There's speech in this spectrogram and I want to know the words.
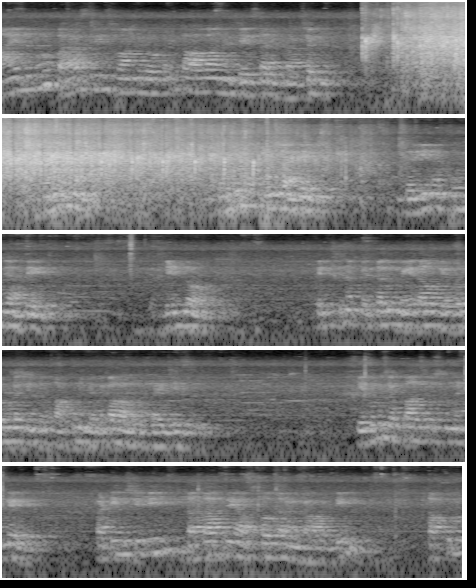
ఆయనను పరాశ్రీ స్వామి లోపలికి ఆహ్వానం చేస్తారు ఇక్కడ అర్చకులు జరిగిన జరిగిన పూజ అదే జరిగిన పూజ అదే దీంట్లో తెలిసిన పెద్దలు మేధావులు ఎవరు కూడా దీంట్లో తప్పును వెతకవాలి దయచేసి ఎందుకు చెప్పాల్సి వస్తుందంటే పఠించింది దత్తాత్రేయ అష్టోత్తరం కాబట్టి తప్పును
